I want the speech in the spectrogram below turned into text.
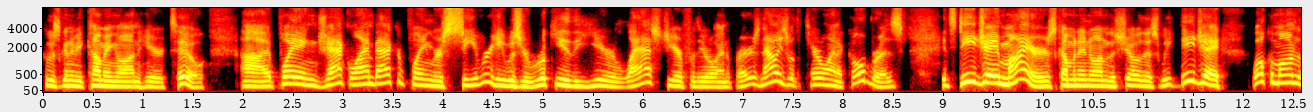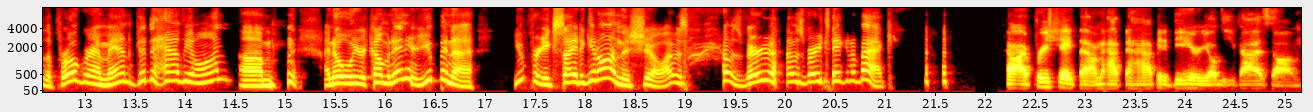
who's going to be coming on here too. Uh, playing Jack linebacker, playing receiver. He was your rookie of the year last year for the Orlando Predators. Now he's with the Carolina Cobras. It's DJ Myers coming in on the show this week. DJ, welcome on to the program, man. Good to have you on. Um, I know when you're coming in here, you've been uh, you're pretty excited to get on this show. I was I was very I was very taken aback. No, I appreciate that. I'm happy happy to be here, you guys. Um,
